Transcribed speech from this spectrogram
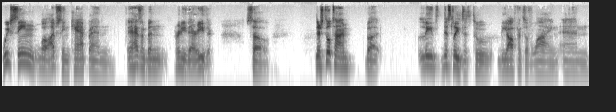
we've seen well i've seen camp and it hasn't been pretty there either. So there's still time but leads this leads us to the offensive line and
